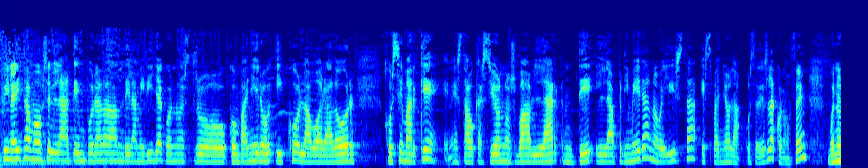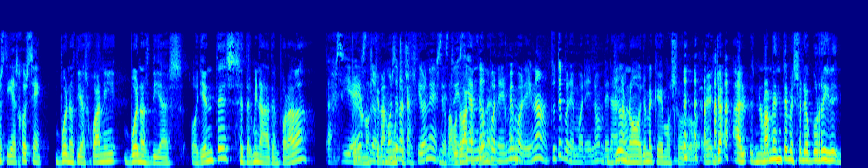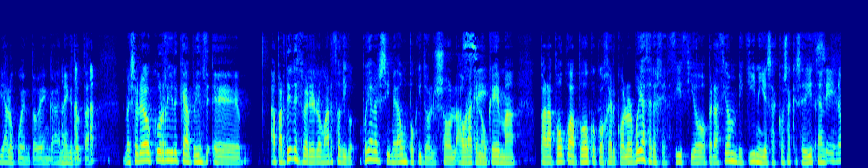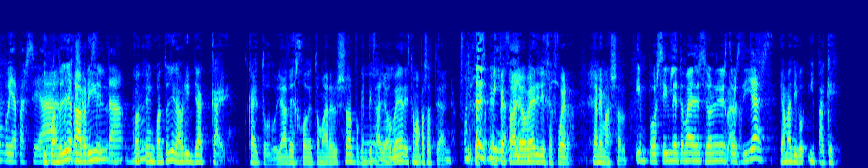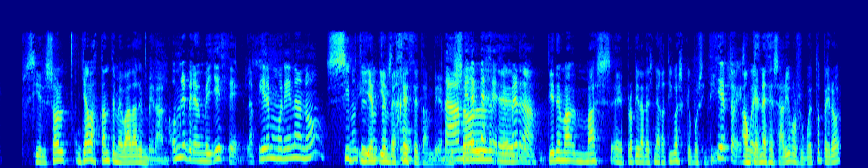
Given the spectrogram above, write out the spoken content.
Finalizamos la temporada de la mirilla con nuestro compañero y colaborador José Marqué. En esta ocasión nos va a hablar de la primera novelista española. ¿Ustedes la conocen? Buenos días, José. Buenos días, Juani. Buenos días, oyentes. Se termina la temporada. Así Pero es, nos nos, quedan vamos de muchos- vacaciones. nos Estoy de deseando vacaciones, ponerme claro. morena. ¿Tú te pones moreno en verano? Yo no, yo me quemo solo. Eh, yo, al- normalmente me suele ocurrir, ya lo cuento, venga, anécdota. Me suele ocurrir que a, eh, a partir de febrero o marzo digo, voy a ver si me da un poquito el sol ahora que no quema, para poco a poco coger color. Voy a hacer ejercicio, operación bikini y esas cosas que se dicen. Sí, no voy a pasear. y cuando llega abril, cu- Mm. en cuanto llega abril ya cae. Cae todo, ya dejo de tomar el sol porque empieza a llover. Esto me ha pasado este año. Mm. Empezó a llover y dije, fuera, ya no hay más sol. Imposible tomar el sol en estos días. Y además digo, ¿y para qué? Si el sol ya bastante me va a dar en verano. Hombre, pero embellece. La piel morena, ¿no? Sí, ¿No te y, y notas tú? envejece también. El También sol, envejece, eh, ¿verdad? Tiene más, eh, propiedades negativas que positivas. Cierto es, Aunque pues- es necesario, por supuesto, pero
